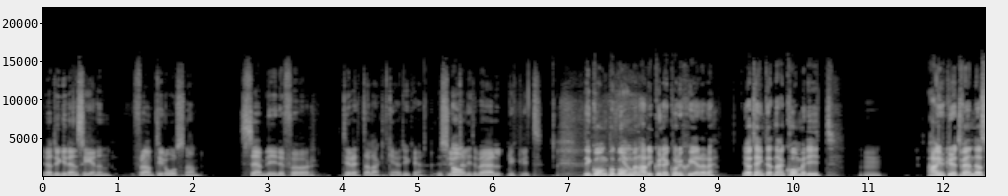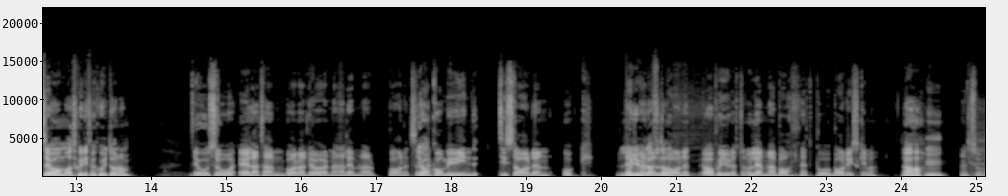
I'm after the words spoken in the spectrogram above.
jag tycker den scenen, fram till åsnan, sen blir det för tillrättalagt kan jag tycka. Det slutar Ja. lite väl lyckligt. Det är gång på gång Jo. man hade kunnat korrigera det. Jag tänkte att när han kommer dit, Mm. han kunde vända sig om och att sheriffen skjuter honom. Jo, så, eller att han bara dör när han lämnar barnet. Sen Ja. Han kommer ju in till staden och lämnar väl julafton. barnet, ja på julafton, och lämnar barnet på bardisken va? Jaha. Mm. Inte så.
